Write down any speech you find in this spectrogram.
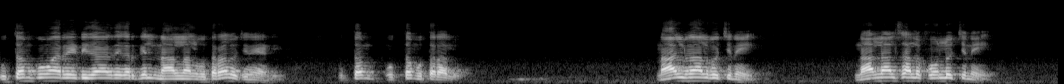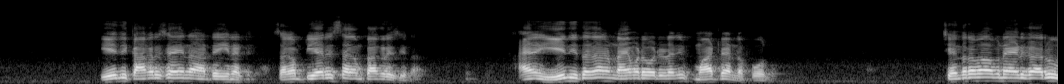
ఉత్తమ్ కుమార్ రెడ్డి గారి దగ్గరికి వెళ్ళి నాలుగు నాలుగు ఉత్తరాలు వచ్చినాయండి. ఉత్తమ్ ఉత్తమ్ ఉత్తరాలు. నాలుగు నాలుగు వచ్చినాయి. నాలుగు నాలుగు సార్లు ఫోన్లు వచ్చినాయి. ఏది కాంగ్రెస్ అయినా అంటే ఈయన సగం టీఆర్ఎస్ సగం కాంగ్రెస్ అయినా ఆయన ఏది ఇంతగా న్యాయమడబడ్డాడని మాట్లాడిన ఫోన్. చంద్రబాబు నాయుడు గారు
